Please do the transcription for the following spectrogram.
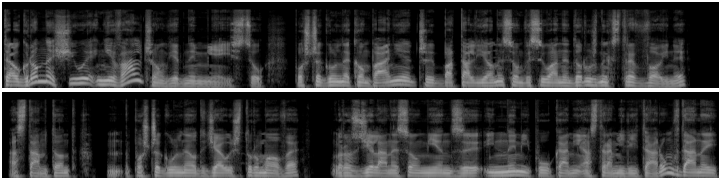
te ogromne siły nie walczą w jednym miejscu. Poszczególne kompanie czy bataliony są wysyłane do różnych stref wojny, a stamtąd mm, poszczególne oddziały szturmowe rozdzielane są między innymi pułkami Astra Militarum w danej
